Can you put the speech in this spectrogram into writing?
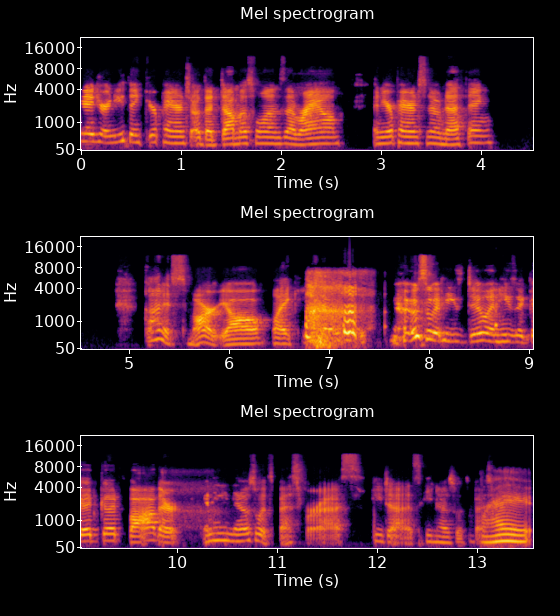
teenager and you think your parents are the dumbest ones around and your parents know nothing. God is smart, y'all. Like he knows what, knows what he's doing. He's a good, good father and he knows what's best for us. He does. He knows what's best Right.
